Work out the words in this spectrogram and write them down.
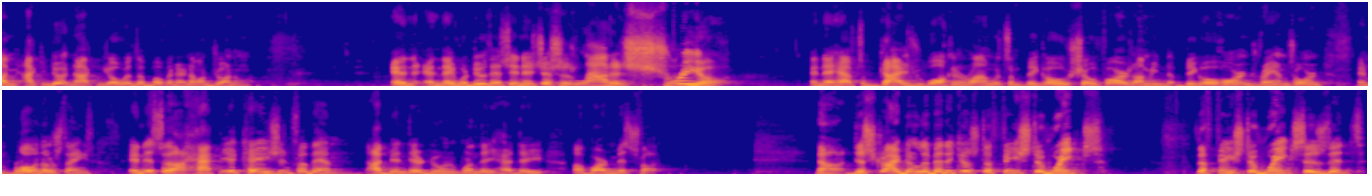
I'm, i can do it now. I can go with them over there, and I'm gonna join them. And and they will do this, and it's just as loud as shrill. And they have some guys walking around with some big old shofars, I mean, big old horns, ram's horns, and blowing those things. And this is a happy occasion for them. I've been there doing when they had a, a bar mitzvah. Now, described in Leviticus, the Feast of Weeks. The Feast of Weeks is it's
